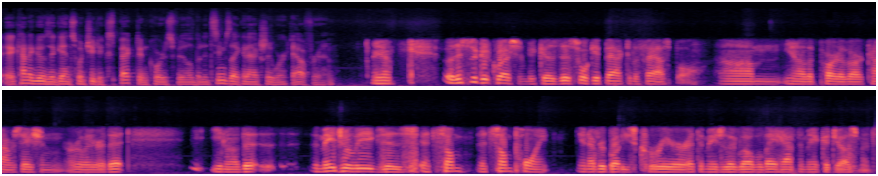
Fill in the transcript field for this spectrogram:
it kind of goes against what you'd expect in Coors Field, but it seems like it actually worked out for him. Yeah, well, this is a good question because this will get back to the fastball. Um, you know, the part of our conversation earlier that you know the the major leagues is at some at some point in everybody's career at the major league level they have to make adjustments.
